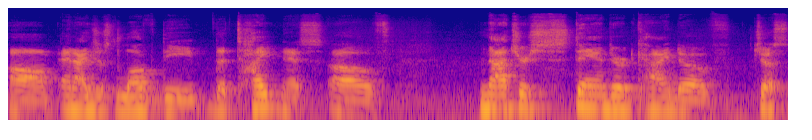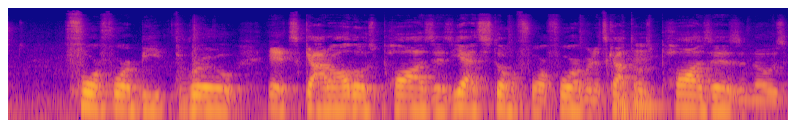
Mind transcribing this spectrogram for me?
um, and I just love the the tightness of not your standard kind of just four four beat through. It's got all those pauses. Yeah, it's still four four, but it's got those pauses and those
